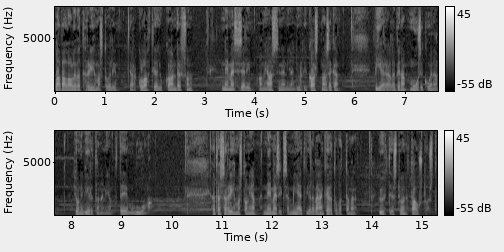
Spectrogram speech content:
Lavalla olivat Riihimasto eli Jarkko Lahti ja Jukka Andersson, Nemesis eli Ami Hassinen ja Jyrki Kastman sekä vierailevina muusikoina Joni Virtanen ja Teemu Luoma. Ja tässä Rihmaston ja Nemesiksen miehet vielä vähän kertovat tämän yhteistyön taustoista.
